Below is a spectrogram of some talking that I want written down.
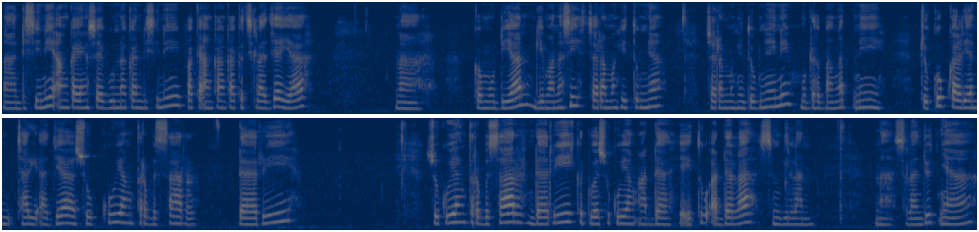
Nah, di sini angka yang saya gunakan di sini pakai angka-angka kecil aja ya. Nah, Kemudian gimana sih cara menghitungnya? Cara menghitungnya ini mudah banget nih. cukup kalian cari aja suku yang terbesar dari suku yang terbesar dari kedua suku yang ada yaitu adalah 9 nah selanjutnya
